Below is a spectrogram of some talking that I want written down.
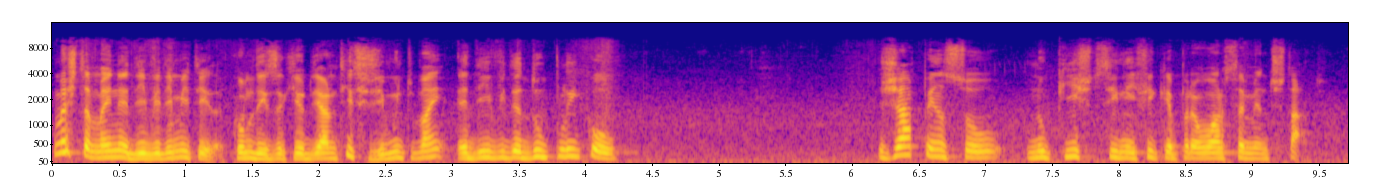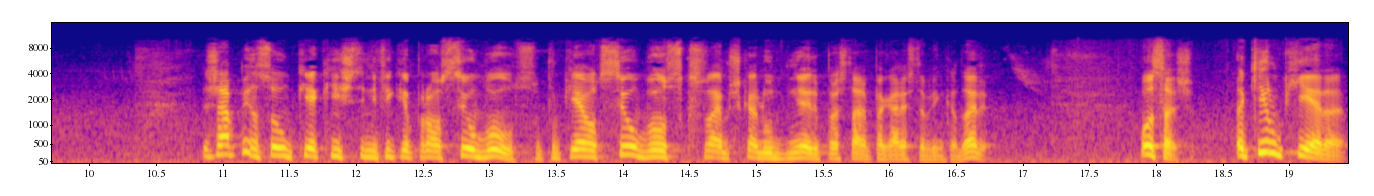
mas também na dívida emitida. Como diz aqui o Diário Notícias, e muito bem, a dívida duplicou. Já pensou no que isto significa para o Orçamento de Estado? Já pensou o que é que isto significa para o seu bolso? Porque é o seu bolso que se vai buscar o dinheiro para estar a pagar esta brincadeira? Ou seja, aquilo que era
